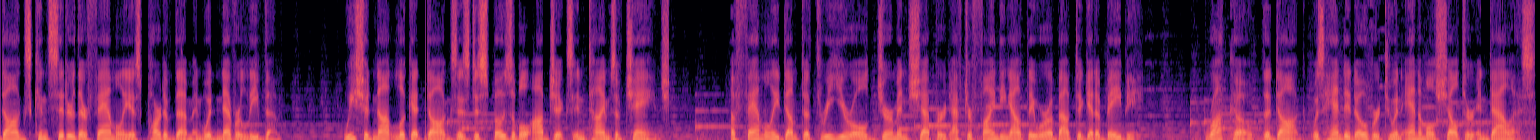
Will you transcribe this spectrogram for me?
Dogs consider their family as part of them and would never leave them. We should not look at dogs as disposable objects in times of change. A family dumped a three-year-old German Shepherd after finding out they were about to get a baby. Rocco, the dog, was handed over to an animal shelter in Dallas.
